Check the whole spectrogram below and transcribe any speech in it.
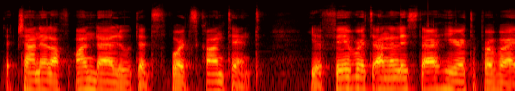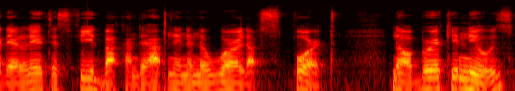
the channel of undiluted sports content. Your favorite analysts are here to provide their latest feedback on the happening in the world of sport. Now, breaking news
